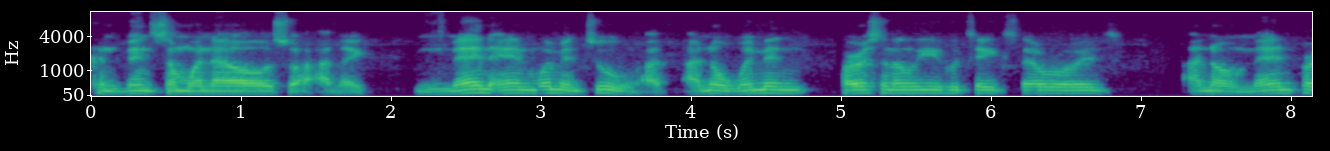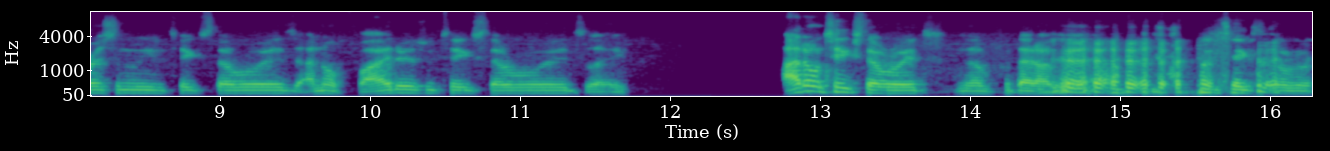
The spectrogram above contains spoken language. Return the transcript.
convince someone else or I, like men and women too. I, I know women personally who take steroids. I know men personally who take steroids. I know fighters who take steroids. Like, I don't take steroids. No, put that out there. I don't take steroids.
